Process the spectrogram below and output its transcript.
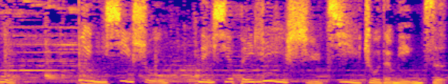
物，为你细数那些被历史记住的名字。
